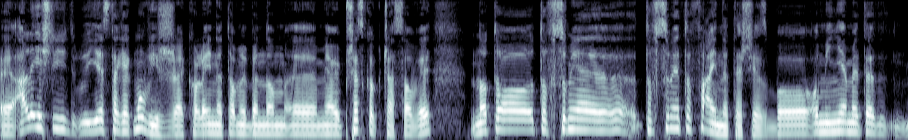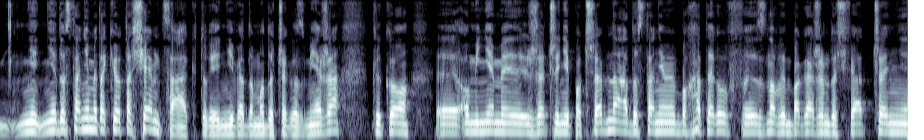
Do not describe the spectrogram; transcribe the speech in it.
E, ale jeśli jest tak jak mówisz, że kolejne tomy będą e, miały przeskok czasowy, no to, to w sumie to w sumie to fajne też jest, bo ominiemy te, nie, nie dostaniemy takiego tasiemca, który nie wiadomo do czego zmierza, tylko ominiemy rzeczy niepotrzebne, a dostaniemy bohaterów z nowym bagażem doświadczeń, e,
